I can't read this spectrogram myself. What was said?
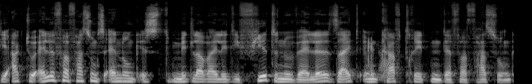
Die aktuelle Verfassungsänderung ist mittlerweile die vierte Novelle seit genau. Krafttreten der Verfassung.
